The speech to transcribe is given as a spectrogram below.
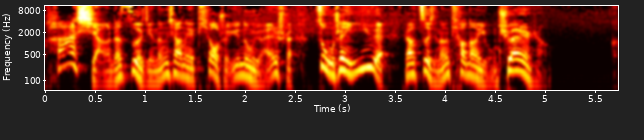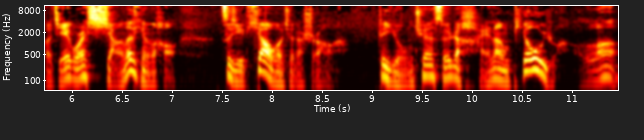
他想着自己能像那跳水运动员似的纵身一跃，让自己能跳到泳圈上。可结果想的挺好，自己跳过去的时候啊，这泳圈随着海浪飘远了。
